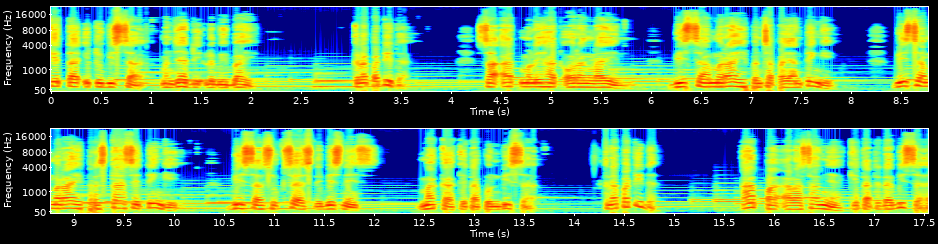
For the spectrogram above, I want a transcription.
kita itu bisa menjadi lebih baik. Kenapa tidak? Saat melihat orang lain bisa meraih pencapaian tinggi, bisa meraih prestasi tinggi, bisa sukses di bisnis, maka kita pun bisa. Kenapa tidak? Apa alasannya kita tidak bisa?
